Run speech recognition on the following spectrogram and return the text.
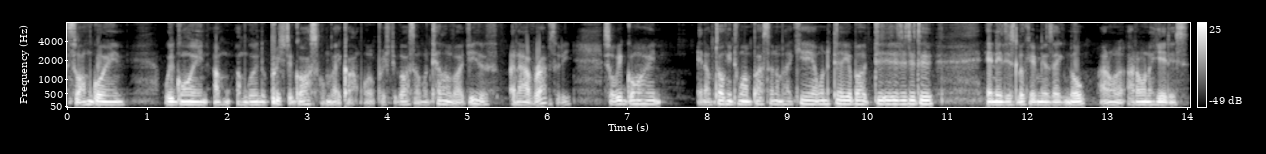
So I'm going we're going I'm, I'm going to preach the gospel. I'm like oh, i'm going to preach the gospel. I'm going to tell them about jesus. And i have rhapsody. So we're going and i'm talking to one person i'm like yeah i want to tell you about and they just look at me and like nope i don't i don't want to hear this.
